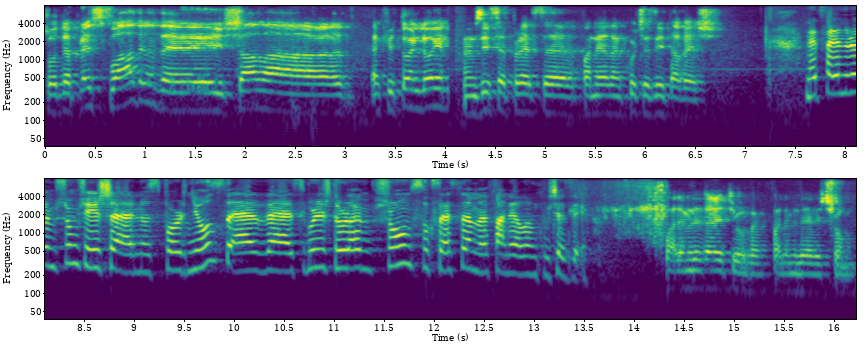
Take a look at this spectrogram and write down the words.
po ta pres skuadrën dhe ishalla e fitojnë lojën, me mzi se pres fanellën kuqezi ta vesh. Ne të falenderojmë shumë që ishe në Sport News edhe sigurisht të urojmë shumë suksese me fanellën kuqezi. Faleminderit juve, faleminderit shumë.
